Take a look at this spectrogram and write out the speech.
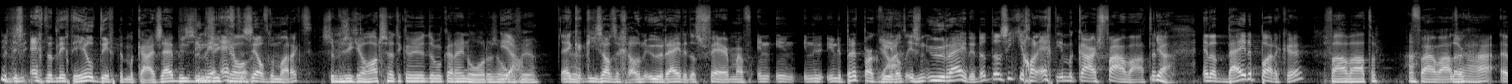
Dat is echt, dat ligt heel dicht bij elkaar. Zij bedienen echt heel- dezelfde markt. Als de muziek heel hard zetten, kun je het door elkaar heen horen. Zo Ja. ongeveer. Kijk, je zal zeggen, oh, een uur rijden, dat is fair. Maar in, in, in, de pretparkwereld is een uur rijden. Dat, dan zit je gewoon echt in mekaars vaarwater. Ja, En dat beide parken, vaarwater. Vaarwater, eh,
